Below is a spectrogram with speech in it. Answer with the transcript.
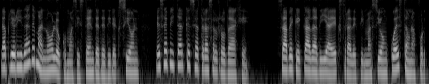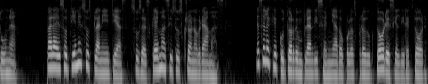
La prioridad de Manolo como asistente de dirección es evitar que se atrase el rodaje. Sabe que cada día extra de filmación cuesta una fortuna. Para eso tiene sus planillas, sus esquemas y sus cronogramas. Es el ejecutor de un plan diseñado por los productores y el director.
